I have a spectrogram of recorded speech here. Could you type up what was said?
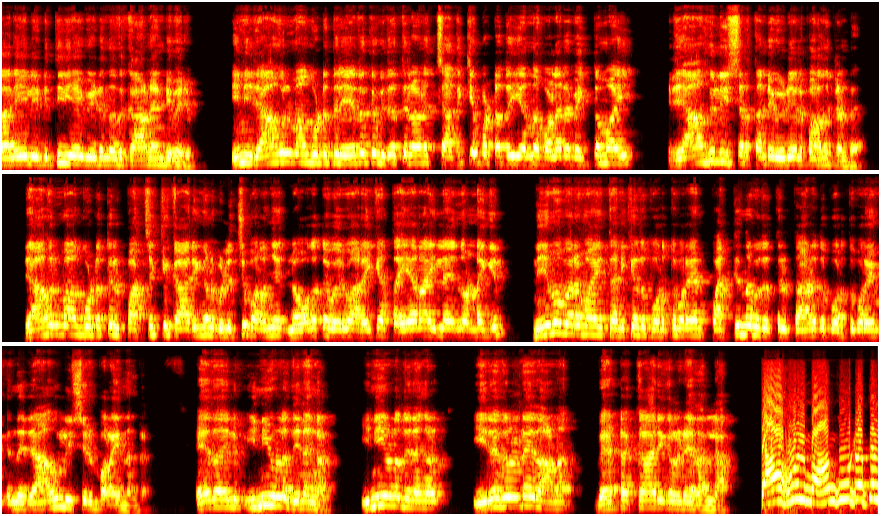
തലയിൽ ഇടുത്തിരിയായി വീടുന്നത് കാണേണ്ടി വരും. ഇനി രാഹുൽ മാങ്കൂട്ടത്തിൽ ഏതൊക്കെ വിധത്തിലാണ് ചതിക്കപ്പെട്ടത് എന്ന് വളരെ വ്യക്തമായി രാഹുൽ ഈശ്വർ തന്റെ വീഡിയോയിൽ പറഞ്ഞിട്ടുണ്ട്. രാഹുൽ മാങ്കൂട്ടത്തിൽ പച്ചയ്ക്ക് കാര്യങ്ങൾ വിളിച്ചു പറഞ്ഞ് ലോകത്തെ വരുമ്പോൾ അറിയിക്കാൻ തയ്യാറായില്ല എന്നുണ്ടെങ്കിൽ നിയമപരമായി തനിക്കത് പുറത്തു പറയാൻ പറ്റുന്ന വിധത്തിൽ താഴത് പുറത്തു പറയും എന്ന് രാഹുൽ ഈശ്വരും പറയുന്നുണ്ട്. ഏതായാലും ഇനിയുള്ള ദിനങ്ങൾ ഇനിയുള്ള ദിനങ്ങൾ ഇരകളുടേതാണ് വേട്ടക്കാരികളുടേതല്ല. രാഹുൽ മാങ്കൂട്ടത്തിൽ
